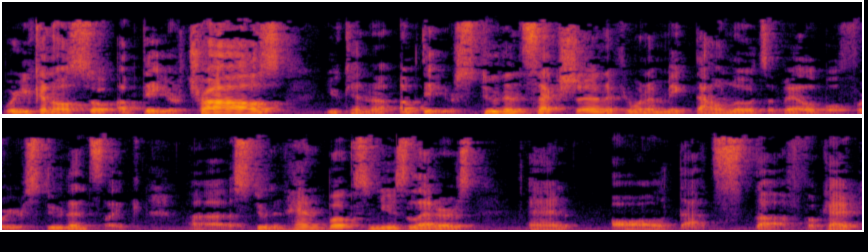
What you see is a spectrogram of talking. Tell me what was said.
where you can also update your trials. You can uh, update your student section if you want to make downloads available for your students, like uh, student handbooks, newsletters, and all that stuff. Okay.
